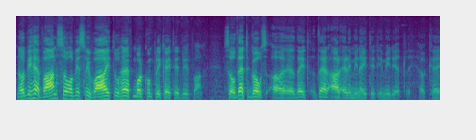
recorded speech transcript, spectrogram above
Now we have 1, so obviously why to have more complicated with 1? So that goes, uh, they, they are eliminated immediately, okay?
